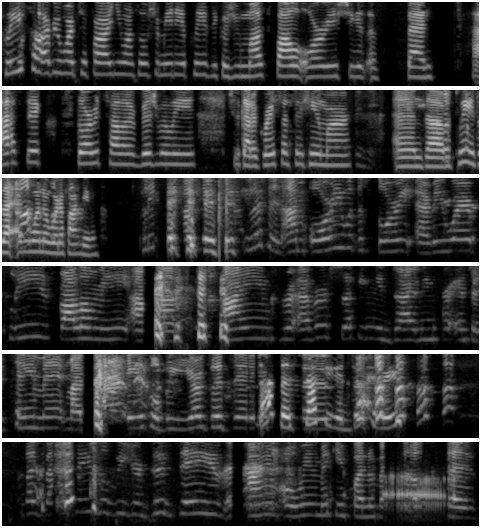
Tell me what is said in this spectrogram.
please tell everyone to find you on social media, please, because you must follow Ori. She is a fantastic storyteller visually. She's got a great sense of humor, and um, please let everyone know where to find you. Please, okay, listen, I'm Ori with the story everywhere. Please follow me. Um, I'm forever shucking and driving for entertainment. My bad days will be your good days. Not the shucking and driving. my bad days will be your good days, and I am always making fun of myself because.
